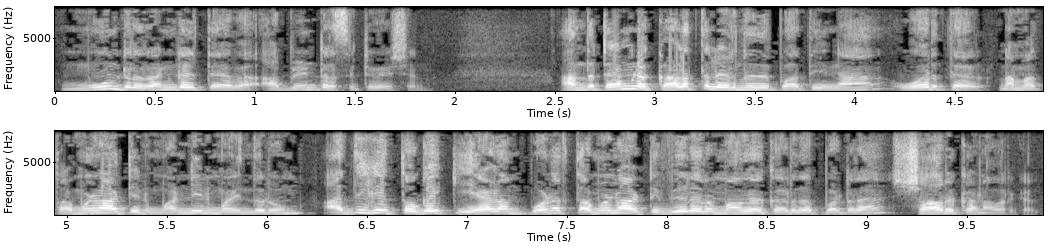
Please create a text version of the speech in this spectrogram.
மூன்று ரன்கள் தேவை அப்படின்ற சுச்சுவேஷன் அந்த டைம்ல களத்தில் இருந்தது பார்த்தீங்கன்னா ஒருத்தர் நம்ம தமிழ்நாட்டின் மண்ணின் மைந்தரும் அதிக தொகைக்கு ஏலம் போன தமிழ்நாட்டு வீரருமாக கருதப்படுற ஷாருக் கான் அவர்கள்.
